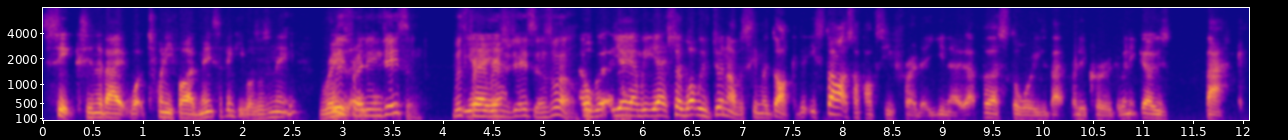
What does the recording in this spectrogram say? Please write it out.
six in about what twenty five minutes, I think it was, wasn't it? Really? with Freddy and Jason, with Yeah, Freddy yeah. versus Jason as well. Oh, yeah, yeah, we, yeah. So what we've done, obviously, in the doc, it starts off obviously Freddy. You know, that first story is about Freddy Krueger. When it goes back,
